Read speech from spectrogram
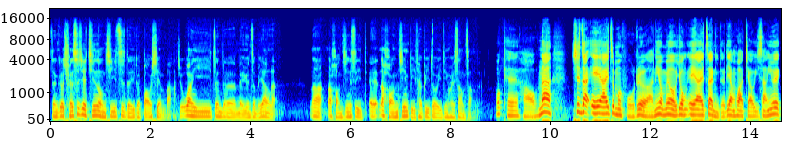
整个全世界金融机制的一个保险吧。就万一真的美元怎么样了，那那黄金是一诶，那黄金、比特币都一定会上涨的。OK，好。那现在 AI 这么火热啊，你有没有用 AI 在你的量化交易上？因为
